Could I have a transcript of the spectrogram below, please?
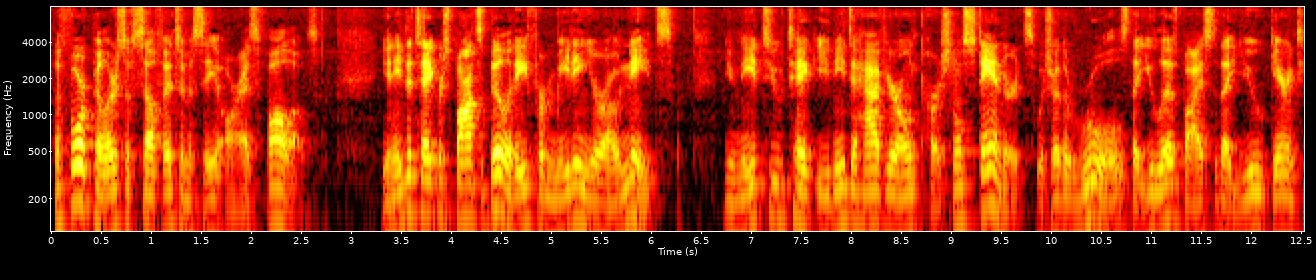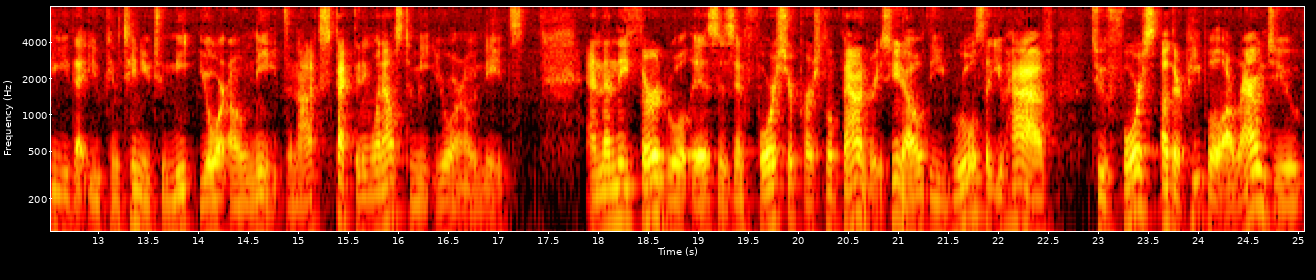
The four pillars of self intimacy are as follows You need to take responsibility for meeting your own needs. You need to take you need to have your own personal standards, which are the rules that you live by so that you guarantee that you continue to meet your own needs and not expect anyone else to meet your own needs. And then the third rule is is enforce your personal boundaries. You know, the rules that you have to force other people around you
